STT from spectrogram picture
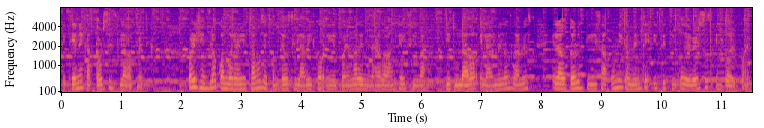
que tiene 14 sílabas métricas. Por ejemplo, cuando realizamos el conteo silábico en el poema de Medardo Ángel Silva titulado El alma en los labios, el autor utiliza únicamente este tipo de versos en todo el poema.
